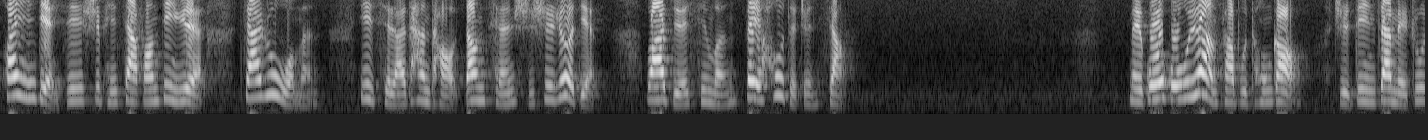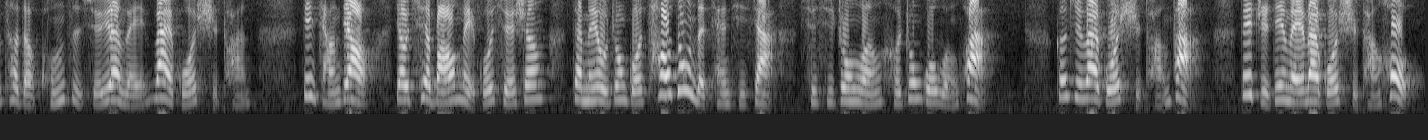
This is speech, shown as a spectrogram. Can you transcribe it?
欢迎点击视频下方订阅，加入我们，一起来探讨当前时事热点，挖掘新闻背后的真相。美国国务院发布通告。指定在美注册的孔子学院为外国使团，并强调要确保美国学生在没有中国操纵的前提下学习中文和中国文化。根据外国使团法，被指定为外国使团后，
